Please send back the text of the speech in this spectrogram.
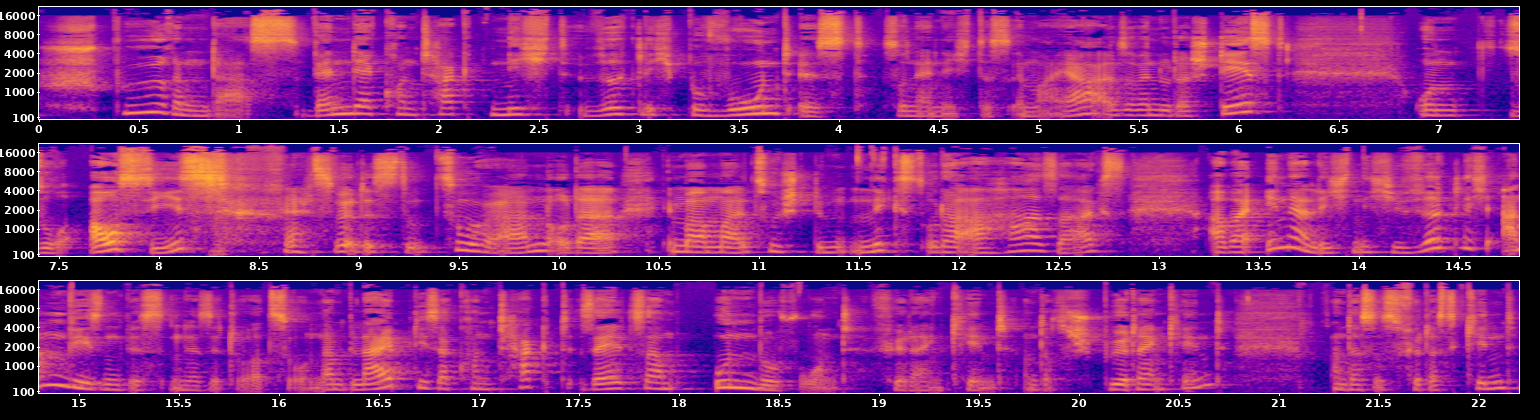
spüren das, wenn der Kontakt nicht wirklich bewohnt ist, so nenne ich das immer, ja. Also wenn du da stehst und so aussiehst, als würdest du zuhören oder immer mal zustimmend nickst oder aha sagst, aber innerlich nicht wirklich anwesend bist in der Situation, dann bleibt dieser Kontakt seltsam unbewohnt für dein Kind und das spürt dein Kind und das ist für das Kind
